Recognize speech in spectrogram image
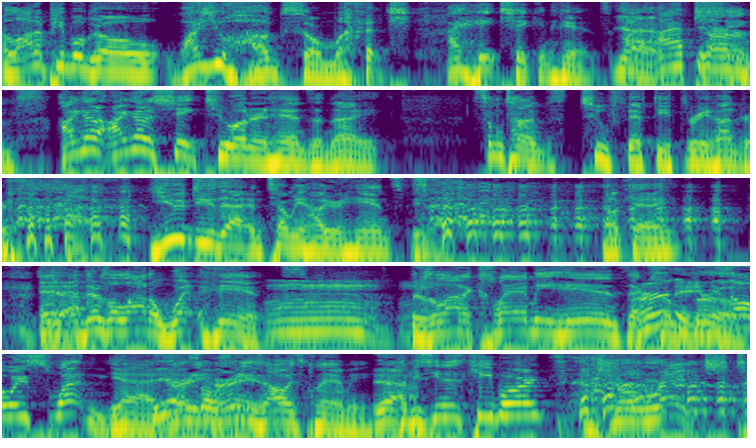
A lot of people go, "Why do you hug so much?" I hate shaking hands. Yeah, I, I have to terms. shake. I got. I got to shake 200 hands a night. Sometimes 250, 300. I- you do that and tell me how your hands feel. Okay. And, and there's a lot of wet hands. Mm, mm. There's a lot of clammy hands that come through. he's always sweating. yeah, He Ernie, Ernie's hands. always clammy. Yeah. Have you seen his keyboard? Drenched.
